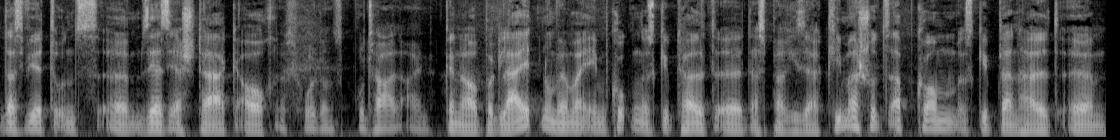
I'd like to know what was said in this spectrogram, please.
Das wird uns äh, sehr, sehr stark auch. Das holt uns brutal ein. Genau, begleiten. Und wenn wir eben gucken, es gibt halt äh, das Pariser Klimaschutzabkommen, es gibt dann halt ähm,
